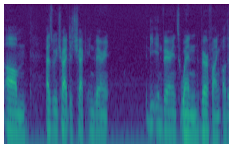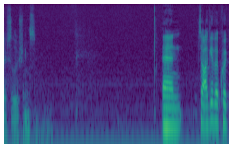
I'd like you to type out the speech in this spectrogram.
um, as we tried to check invariant, the invariance when verifying other solutions. And so I'll give a quick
